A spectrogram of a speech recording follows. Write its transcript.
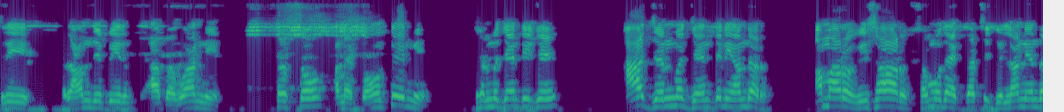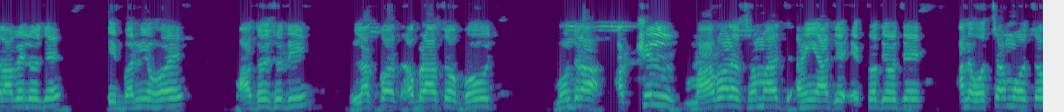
શ્રી રામદેવ આ ભગવાનની છસો અને બોતેરમી જન્મ જયંતિ છે. આ જન્મ જયંતિની અંદર અમારો વિશાળ સમુદાય કચ્છ જિલ્લાની અંદર આવેલો છે. એ બન્યું હોય આધોઈ સુધી લખપત, અબડાસો, ભુજ, મુન્દ્રા, અખિલ મારવાડ સમાજ અહીં આજે એકઠો થયો છે અને ઓછામાં ઓછો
